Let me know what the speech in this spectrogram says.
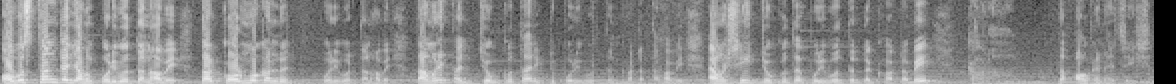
অবস্থানটা যখন পরিবর্তন হবে, তার কর্মকাণ্ড পরিবর্তন হবে, তার মানে তার যোগ্যতার একটু পরিবর্তন ঘটাতে হবে। এবং সেই যোগ্যতার পরিবর্তনটা ঘটাবে কারা? দ্য অর্গানাইজেশন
